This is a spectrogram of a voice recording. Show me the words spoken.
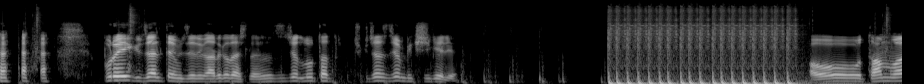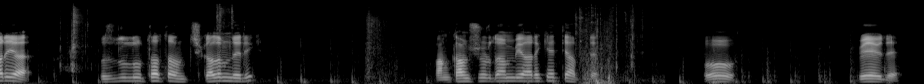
Burayı güzel temizledik arkadaşlar. Hızlıca loot atıp çıkacağız diyeceğim bir kişi geliyor. Oo tam var ya. Hızlı loot atalım çıkalım dedik. Kankam şuradan bir hareket yaptı. Oo. Bu evde.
